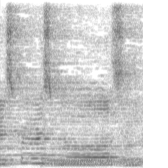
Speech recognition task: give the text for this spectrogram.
Christ, Christ,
